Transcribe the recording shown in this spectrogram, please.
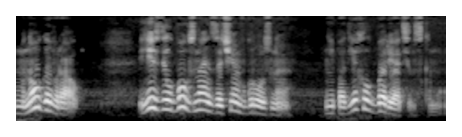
Много врал. Ездил бог знает зачем в Грозную. Не подъехал к Борятинскому.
